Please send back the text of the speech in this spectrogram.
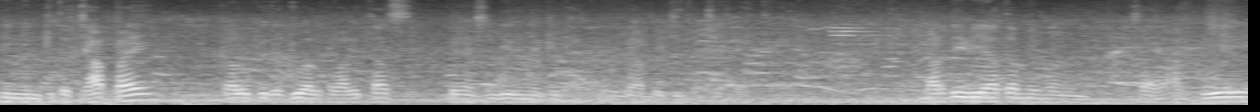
ingin kita capai, kalau kita jual kualitas dengan sendirinya kita mencapai cita-cita itu. Mardi memang saya akui,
